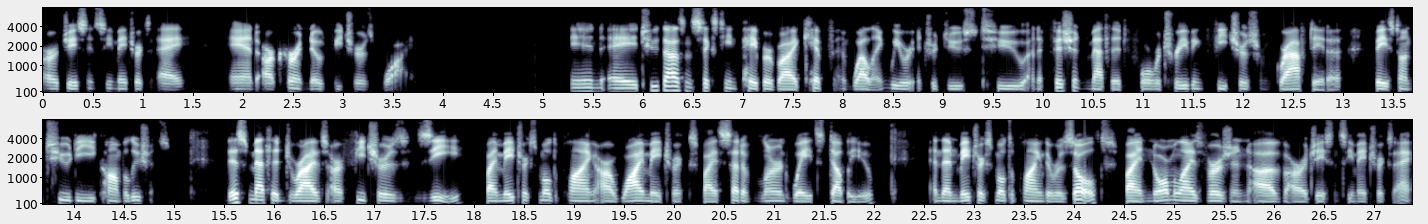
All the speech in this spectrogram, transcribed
our adjacency matrix A, and our current node features Y. In a 2016 paper by Kipf and Welling, we were introduced to an efficient method for retrieving features from graph data based on 2D convolutions. This method derives our features z by matrix multiplying our y matrix by a set of learned weights w, and then matrix multiplying the result by a normalized version of our adjacency matrix A.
